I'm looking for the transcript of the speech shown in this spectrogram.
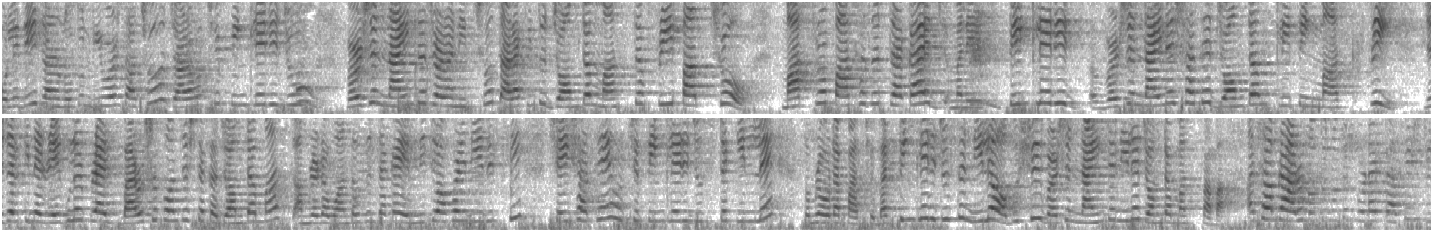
বলে দিই যারা নতুন ভিউয়ার্স আছো যারা হচ্ছে পিঙ্ক লেডি জুস ভার্সন নাইনটা যারা নিচ্ছ তারা কিন্তু জমটা মাস্কটা ফ্রি পাচ্ছ। মাত্র পাঁচ হাজার টাকায় মানে পিঙ্ক লেডি ভার্সন নাইনের সাথে জমটাম স্লিপিং মাস্ক ফ্রি যেটার কিনা রেগুলার প্রাইস বারোশো পঞ্চাশ টাকা। জমটা মাস্ক আমরা এটা ওয়ান থাউজেন্ড টাকা এমনিতে অফারে দিয়ে দিচ্ছি। সেই সাথে হচ্ছে পিঙ্ক লেডি জুসটা কিনলে তোমরা ওটা পাচ্ছ। বাট পিঙ্ক লেডি জুসটা নিলে অবশ্যই ভার্সন নাইনটা নিলে জমটা মাস্ক পাবা। আচ্ছা আমরা আরও নতুন নতুন প্রোডাক্ট আছে একটু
